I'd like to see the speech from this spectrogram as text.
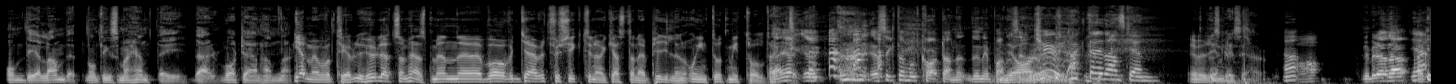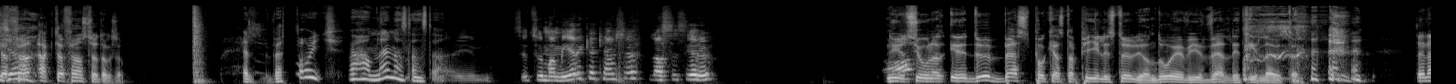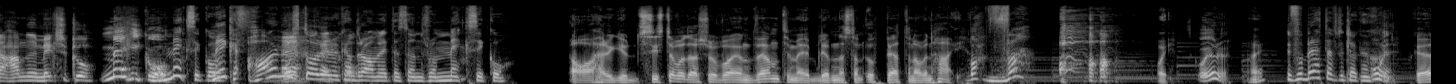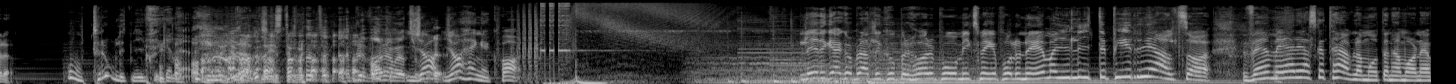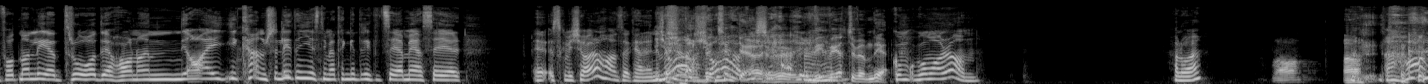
om det landet, någonting som har hänt dig där, vart jag än hamnar. Ja, men vad trevligt. Hur lätt som helst. Men uh, var jävligt försiktig när du kastar den här pilen och inte åt mitt håll, tack. Nej, jag, jag, jag siktar mot kartan, den- är på andra Ja, sidan. Kul, akta dig dansken. Det är väl Nu ska vi rimligt. se här. Är ni beredda? Ja. Akta, fön- akta fönstret också. Helvete. Oj. Var hamnar den någonstans då? Ser ut som Amerika kanske? Lasse, ser du? NyhetsJonas, är du bäst på att kasta pil i studion, då är vi ju väldigt illa ute. Den har hamnat i Mexiko. Mexiko! Mexiko. Mex- Har du någon story du kan dra om en liten stund från Mexiko? Ja, herregud. Sist jag var där så var en vän till mig blev nästan uppäten av en haj. Va? Oj, Skojar du? nej. Du får berätta efter klockan sju. Ska jag göra det? Otroligt nyfiken är. Ja, jag hänger kvar. Lady Gaga och Bradley Cooper hör på Mix Megapol och nu är man ju lite pirrig alltså. Vem är det jag ska tävla mot den här morgonen? Jag har fått någon ledtråd, jag har någon, ja, kanske en liten gissning men jag tänker inte riktigt säga men jag säger, eh, ska vi köra Hans och Karin? Ja, Det tycker vi kör. Vi vet ju vem det är. God, god morgon. Hallå? Ja, Ja. Jaha.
